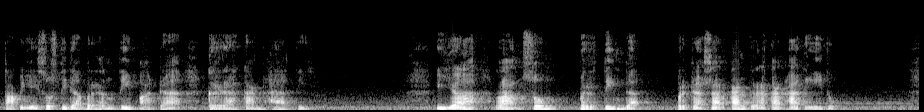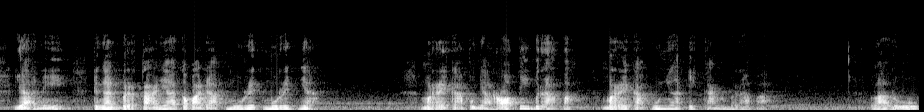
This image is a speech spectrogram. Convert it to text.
Tapi Yesus tidak berhenti pada gerakan hati. Ia langsung bertindak berdasarkan gerakan hati itu. Yakni dengan bertanya kepada murid-muridnya. Mereka punya roti berapa? mereka punya ikan berapa. Lalu,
